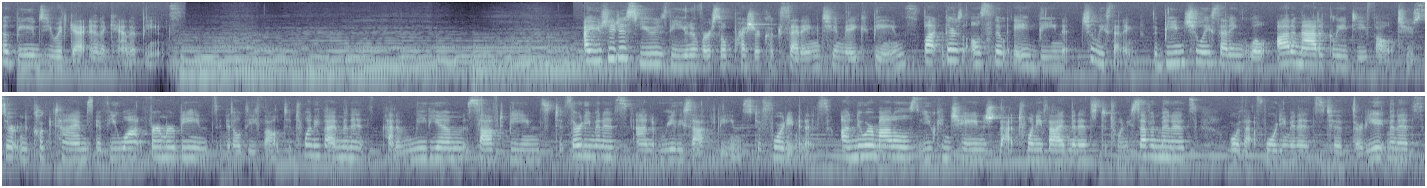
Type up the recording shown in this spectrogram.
of beans you would get in a can of beans. Usually just use the universal pressure cook setting to make beans, but there's also a bean chili setting. The bean chili setting will automatically default to certain cook times. If you want firmer beans, it'll default to 25 minutes, kind of medium soft beans to 30 minutes, and really soft beans to 40 minutes. On newer models, you can change that 25 minutes to 27 minutes, or that 40 minutes to 38 minutes.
